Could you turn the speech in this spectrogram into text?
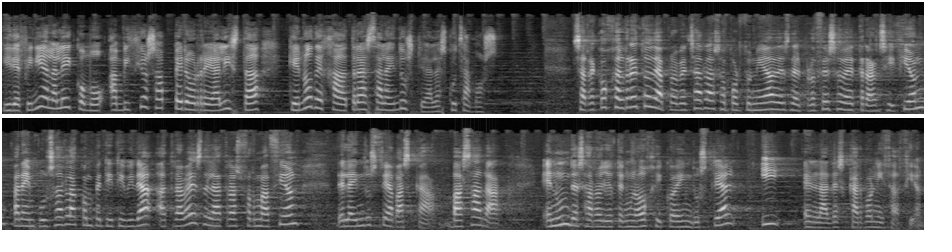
y definía la ley como ambiciosa pero realista que no deja atrás a la industria la escuchamos. Se recoge el reto de aprovechar las oportunidades del proceso de transición para impulsar la competitividad a través de la transformación de la industria vasca, basada en un desarrollo tecnológico e industrial y en la descarbonización.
